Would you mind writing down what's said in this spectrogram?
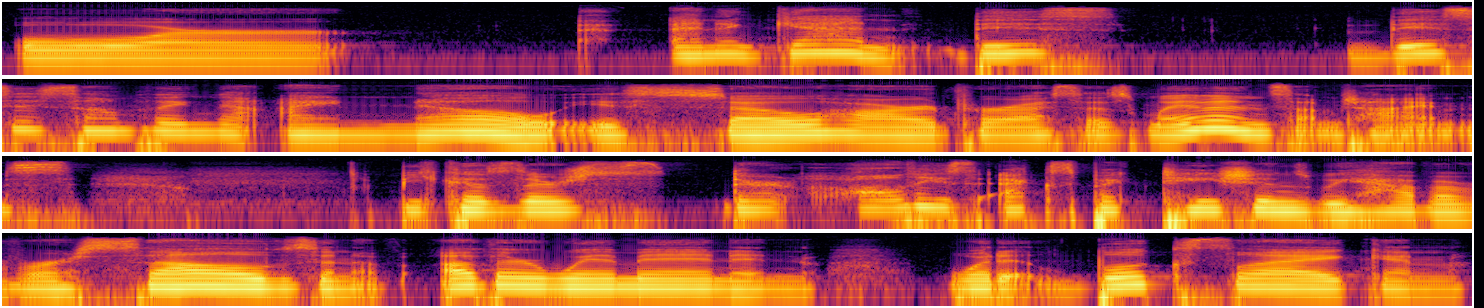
or and again this this is something that I know is so hard for us as women sometimes because there's there are all these expectations we have of ourselves and of other women and what it looks like and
